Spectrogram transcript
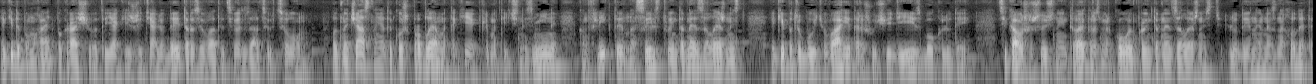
які допомагають покращувати якість життя людей та розвивати цивілізацію в цілому. Одночасно є також проблеми, такі як кліматичні зміни, конфлікти, насильство, інтернет-залежність, які потребують уваги та рішучої дії з боку людей. Цікаво, що штучний інтелект розмірковує про інтернет-залежність людини, не знаходите?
